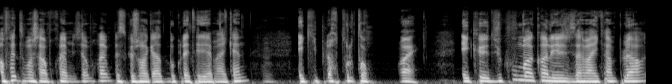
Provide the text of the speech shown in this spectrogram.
en fait, moi j'ai un problème. J'ai un problème parce que je regarde beaucoup la télé américaine Hmm. et qui pleure tout le temps. Ouais. Et que du coup, moi, quand les Américains pleurent,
